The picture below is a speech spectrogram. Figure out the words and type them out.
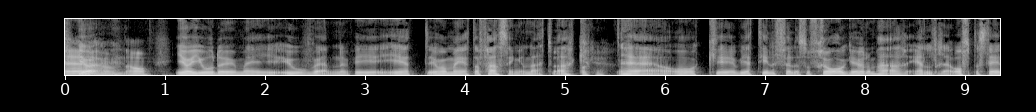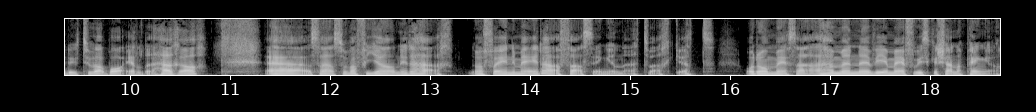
Eh, Ja. ja. Jag gjorde ju mig ovän vid ett, jag var med i ett affärsingelnätverk. okej. Eh, och vid ett tillfälle så frågar jag de här äldre, oftast är det ju tyvärr bara äldre herrar, eh, så, här, så varför gör ni det här? Varför är ni med i det här affärsingelnätverket? Och de är så här, ja men vi är med för vi ska tjäna pengar.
